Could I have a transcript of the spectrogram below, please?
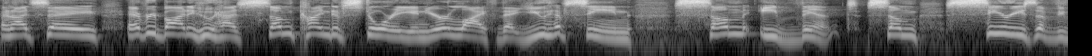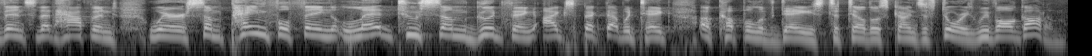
and I'd say, everybody who has some kind of story in your life that you have seen some event, some series of events that happened where some painful thing led to some good thing, I expect that would take a couple of days to tell those kinds of stories. We've all got them.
